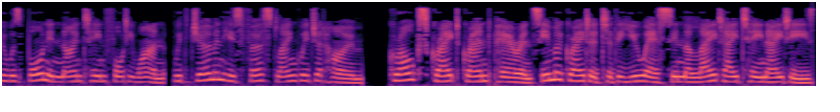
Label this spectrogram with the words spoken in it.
who was born in 1941, with German his first language at home. Grulk's great-grandparents immigrated to the U.S. in the late 1880s,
